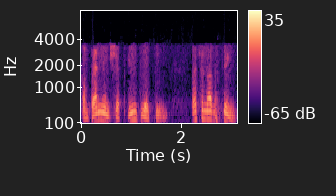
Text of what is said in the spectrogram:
companionship into a team, that's another thing.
